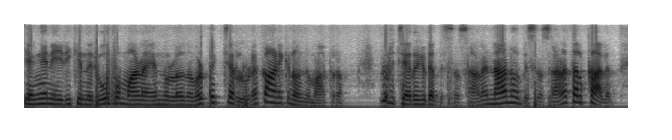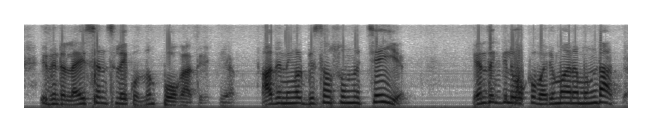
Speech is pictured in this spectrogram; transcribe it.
എങ്ങനെ ഇരിക്കുന്ന രൂപമാണ് എന്നുള്ളത് നമ്മൾ പിക്ചറിലൂടെ കാണിക്കണമെന്ന് മാത്രം. ഇതൊരു ചെറുകിട ബിസിനസ്സാണ് നാനോ ബിസിനസ്സാണ് തൽക്കാലം. ഇതിന്റെ ലൈസൻസിലേക്കൊന്നും പോകാതിരിക്കുക. ആദ്യം നിങ്ങൾ ബിസിനസ് ഒന്ന് ചെയ്യുക എന്തെങ്കിലുമൊക്കെ വരുമാനം ഉണ്ടാക്കുക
